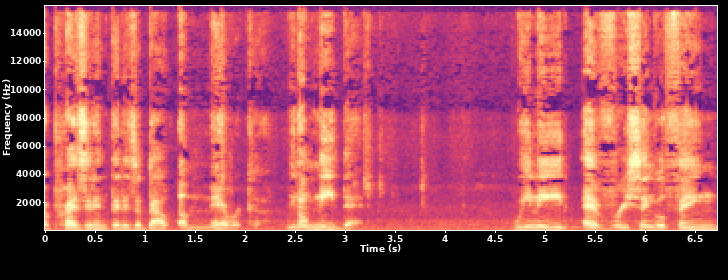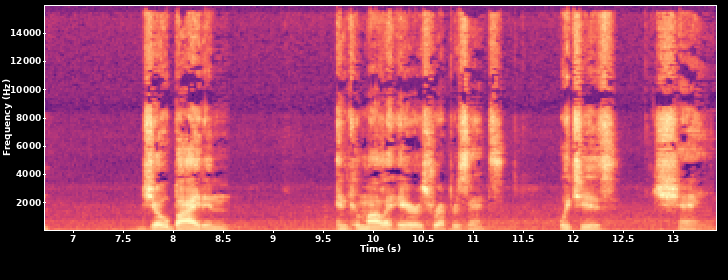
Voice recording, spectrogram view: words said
a president that is about America. We don't need that. We need every single thing Joe Biden and Kamala Harris represents, which is change.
